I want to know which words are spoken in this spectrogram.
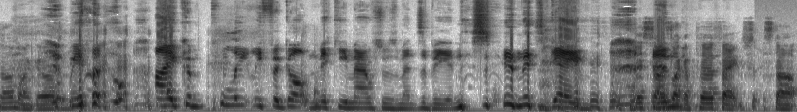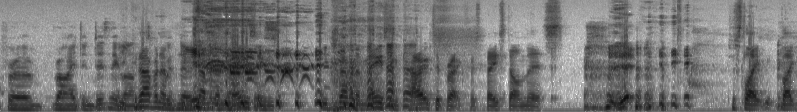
Oh my god! We I completely forgot Mickey Mouse was meant to be in this in this game. this sounds Um, like a perfect start for a ride in Disneyland. You could have an, with no you could have an amazing. You could have an amazing character breakfast based on this. just like like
